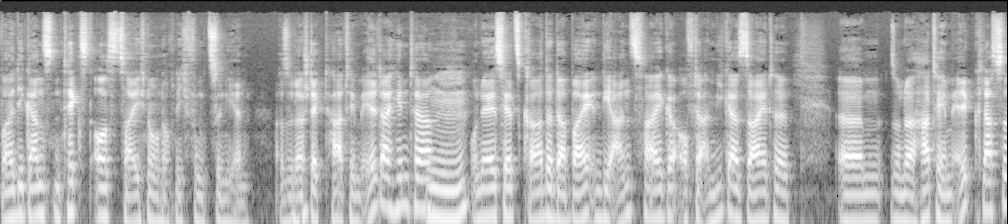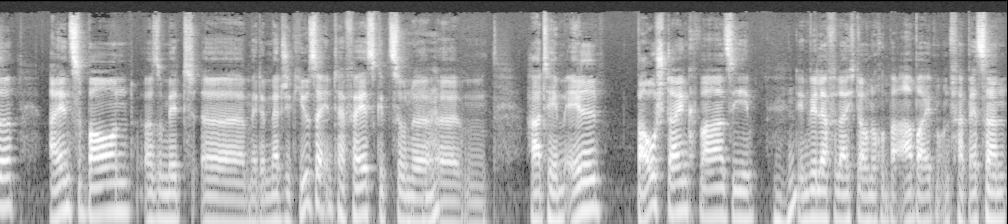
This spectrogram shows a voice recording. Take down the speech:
weil die ganzen Textauszeichnungen noch nicht funktionieren. Also da steckt HTML dahinter und er ist jetzt gerade dabei, in die Anzeige auf der Amiga-Seite ähm, so eine HTML-Klasse einzubauen. Also mit, äh, mit dem Magic User Interface gibt es so eine ähm, HTML-Baustein quasi. Den will er vielleicht auch noch überarbeiten und verbessern.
